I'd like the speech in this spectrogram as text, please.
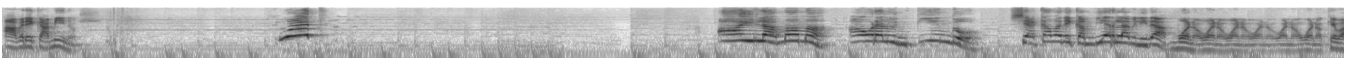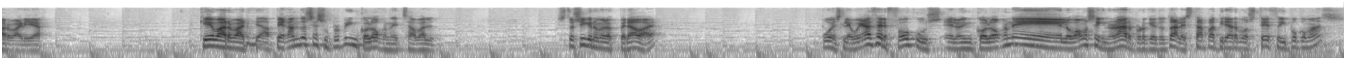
Abre caminos. ¿What? ¡Ay, la mama! Ahora lo entiendo. Se acaba de cambiar la habilidad. Bueno, bueno, bueno, bueno, bueno, bueno. Qué barbaridad. Qué barbaridad. Pegándose a su propio Incologne, chaval. Esto sí que no me lo esperaba, ¿eh? Pues le voy a hacer focus. El Incologne lo vamos a ignorar, porque total, está para tirar bostezo y poco más.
